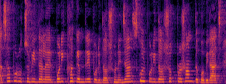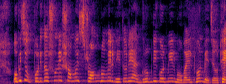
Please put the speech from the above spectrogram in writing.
আছাপুর উচ্চ বিদ্যালয়ের পরীক্ষা কেন্দ্রে পরিদর্শনে যান স্কুল পরিদর্শক প্রশান্ত কবিরাজ। অভিযোগ, পরিদর্শনের সময় স্ট্রং রুমের ভেতরে এক গ্রুপ ডি কর্মীর মোবাইল ফোন বেজে ওঠে।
